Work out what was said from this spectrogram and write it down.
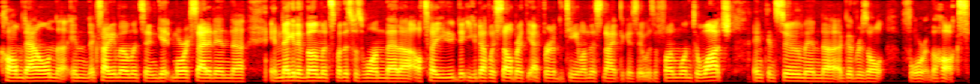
calm down uh, in exciting moments and get more excited in uh, in negative moments. But this was one that uh, I'll tell you that you can definitely celebrate the effort of the team on this night because it was a fun one to watch and consume and uh, a good result for the Hawks.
